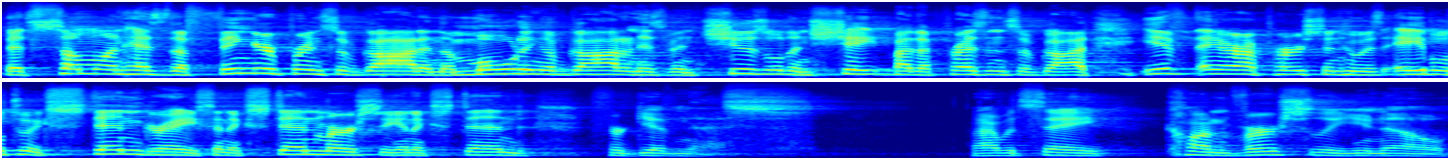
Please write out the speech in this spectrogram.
that someone has the fingerprints of God and the molding of God and has been chiseled and shaped by the presence of God if they are a person who is able to extend grace and extend mercy and extend forgiveness. I would say, Conversely, you know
